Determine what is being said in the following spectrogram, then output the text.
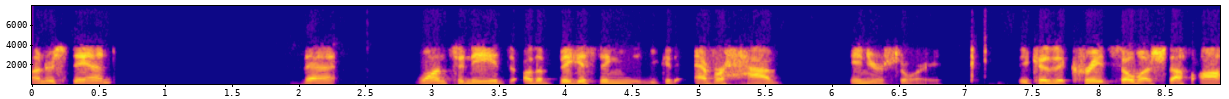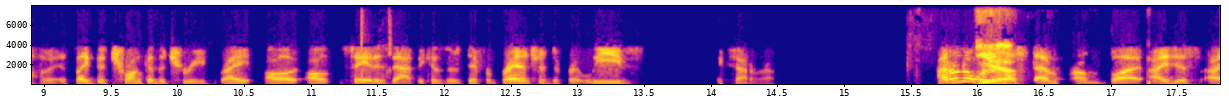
understand that wants and needs are the biggest thing that you could ever have in your story because it creates so much stuff off of it. It's like the trunk of the tree, right? I'll, I'll say it as that because there's different branches, different leaves, etc. I don't know where Yeah. this all stemmed from, but I just I,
